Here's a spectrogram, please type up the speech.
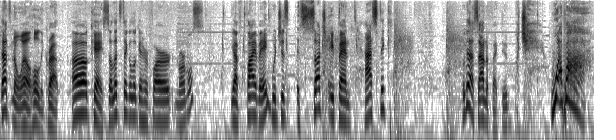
That's Noelle. Holy crap. Okay, so let's take a look at her far normals. You got 5A, which is, is such a fantastic. Look at that sound effect, dude. Whoppa!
